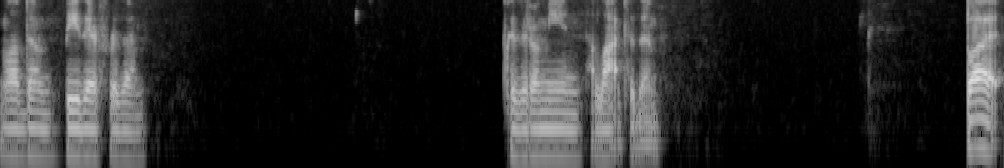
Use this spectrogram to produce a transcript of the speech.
Love them. Be there for them. Because it'll mean a lot to them. But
